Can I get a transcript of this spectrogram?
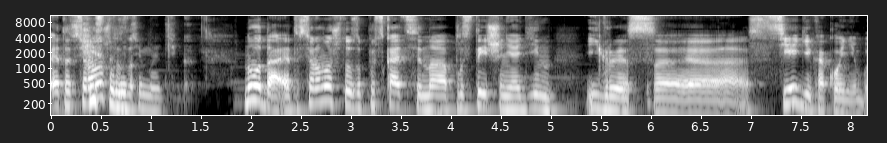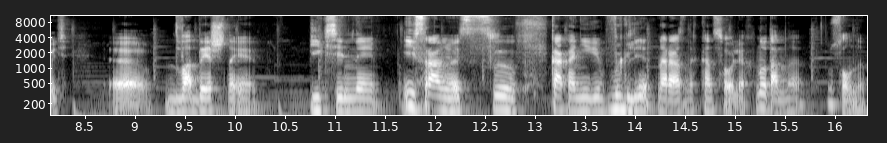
это все равно, что... математика. Ну да, это все равно, что запускать на PlayStation 1 игры с, э, с Sega какой-нибудь э, 2D-шные, пиксельные, и сравнивать с как они выглядят на разных консолях. Ну, там, на, условно,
